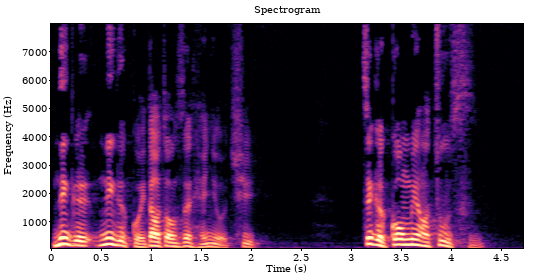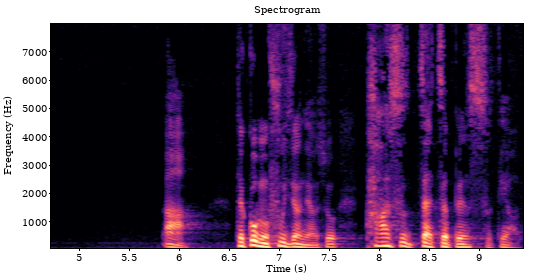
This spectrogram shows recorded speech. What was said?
那个那个轨道众生很有趣，这个宫庙住持啊，在跟我们副局长讲说，他是在这边死掉的。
